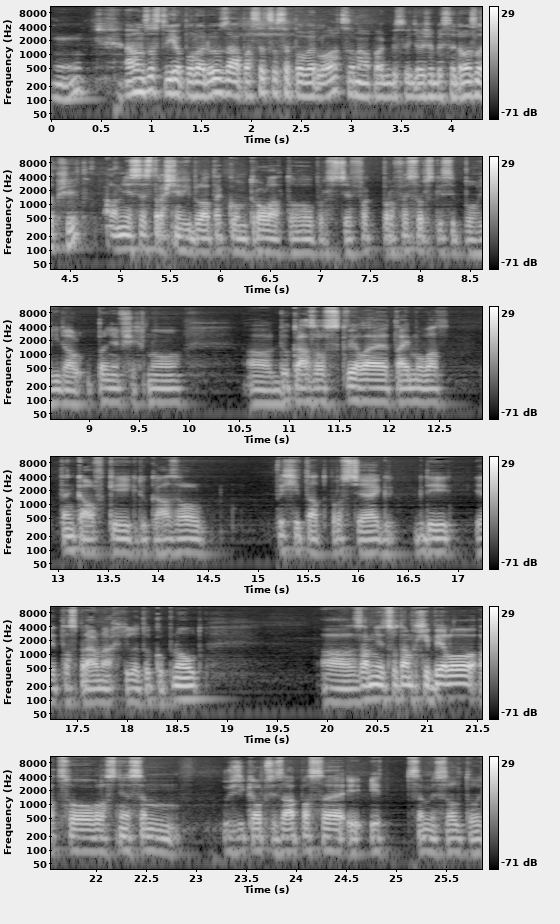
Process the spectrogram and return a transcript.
Hmm. A Honzo, z tvýho pohledu v zápase, co se povedlo a co naopak bys viděl, že by se dalo zlepšit? Ale mně se strašně líbila ta kontrola toho, prostě fakt profesorsky si pohlídal úplně všechno, dokázal skvěle tajmovat ten calf kick, dokázal vychytat prostě, kdy je ta správná chvíle to kopnout. A za mě, co tam chybělo a co vlastně jsem už říkal při zápase, i, i jsem myslel to,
